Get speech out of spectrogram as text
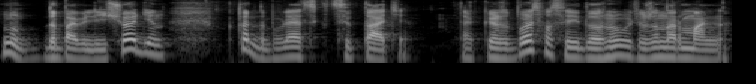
ну, добавили еще один, который добавляется к цитате. Так, кэш сбросился и должно быть уже нормально.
